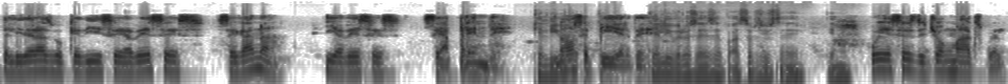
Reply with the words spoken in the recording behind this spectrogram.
de liderazgo que dice, a veces se gana y a veces se aprende. no se pierde. ¿Qué libro es ese, pastor, si usted tiene? ese es de John Maxwell.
